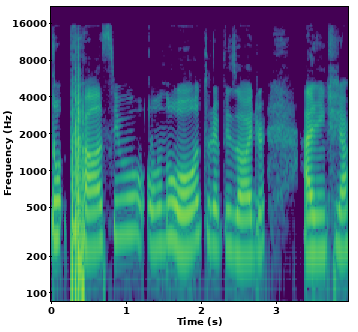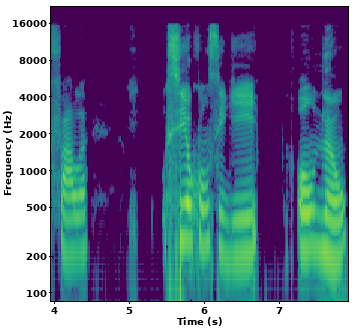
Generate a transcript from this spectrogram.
no próximo ou no outro episódio, a gente já fala se eu conseguir ou não.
